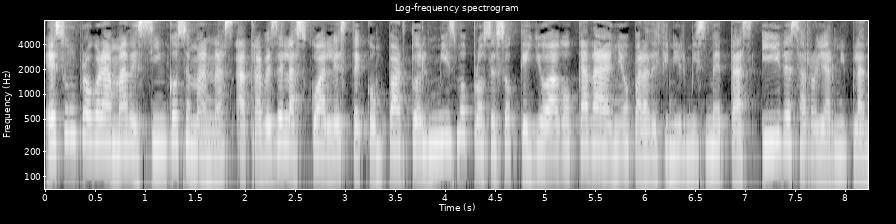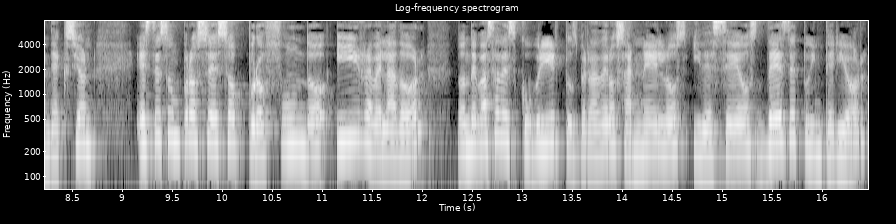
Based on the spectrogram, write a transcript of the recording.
Es un programa de cinco semanas a través de las cuales te comparto el mismo proceso que yo hago cada año para definir mis metas y desarrollar mi plan de acción. Este es un proceso profundo y revelador donde vas a descubrir tus verdaderos anhelos y deseos desde tu interior,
